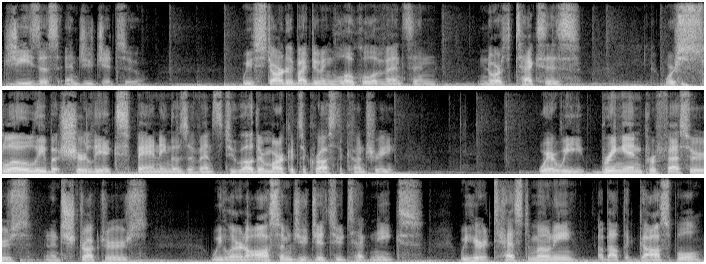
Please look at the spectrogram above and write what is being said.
Jesus and Jiu Jitsu. We've started by doing local events in North Texas. We're slowly but surely expanding those events to other markets across the country where we bring in professors and instructors. We learn awesome jujitsu techniques. We hear a testimony about the gospel.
